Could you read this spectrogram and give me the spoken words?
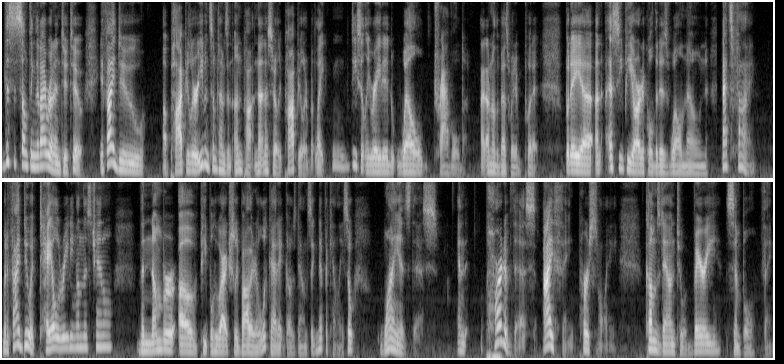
this is something that I run into too. If I do a popular, even sometimes an unpop, not necessarily popular, but like decently rated, well traveled. I don't know the best way to put it, but a uh, an SCP article that is well known. That's fine. But if I do a tale reading on this channel, the number of people who actually bother to look at it goes down significantly. So why is this? And part of this, I think personally, comes down to a very simple thing.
